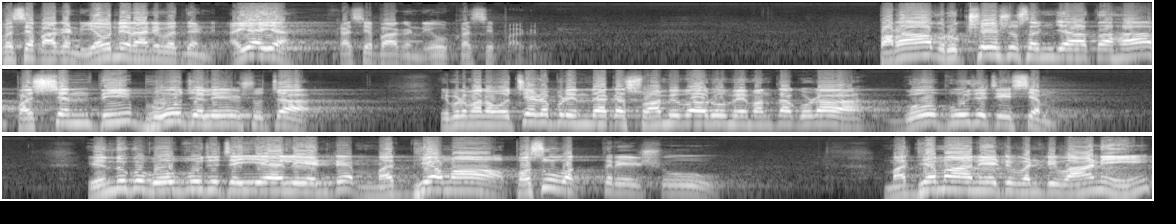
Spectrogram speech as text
కాసేపు ఆగండి ఎవరిని రానివద్దండి అయ్యా అయ్యా కాసేపు ఆగండి ఓ కాసేపు ఆగండి. పరా వృక్షేషు సంజాత పశ్యంతి భూజలేషు చ. ఇప్పుడు మనం వచ్చేటప్పుడు ఇందాక స్వామివారు మేమంతా కూడా గోపూజ చేశాం. ఎందుకు గోపూజ చెయ్యాలి అంటే మధ్యమ పశువక్త్రేషు. మధ్యమ అనేటువంటి వాణి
